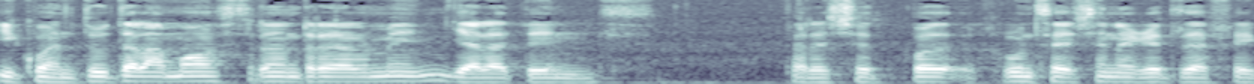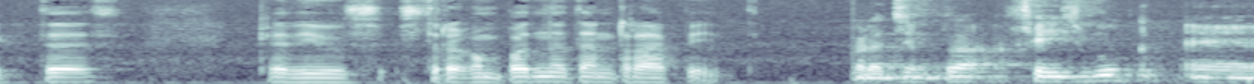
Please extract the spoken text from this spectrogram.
i quan tu te la mostren realment ja la tens. Per això et concedeixen aquests efectes que dius, ostres, com pot anar tan ràpid? Per exemple, Facebook eh,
